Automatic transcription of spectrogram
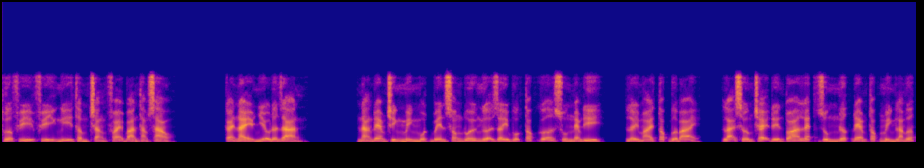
hứa phỉ phỉ nghĩ thầm chẳng phải bán thảm sao? Cái này nhiều đơn giản. Nàng đem chính mình một bên s o n g đuôi ngựa dây buộc tóc gỡ xuống ném đi, lấy mái tóc bừa bãi, lại sớm chạy đến toa lét dùng nước đem tóc mình làm ướt,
